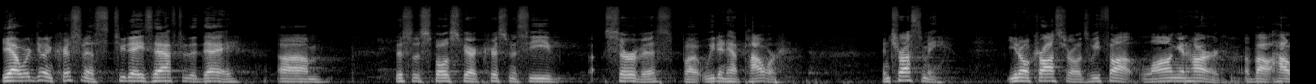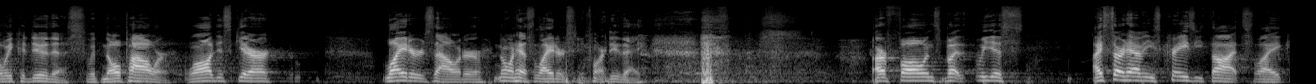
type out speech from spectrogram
Yeah, we're doing Christmas two days after the day. Um, this was supposed to be our Christmas Eve service, but we didn't have power. And trust me, you know, Crossroads, we thought long and hard about how we could do this with no power. Well, I'll just get our lighters out, or no one has lighters anymore, do they? our phones, but we just, I started having these crazy thoughts like,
